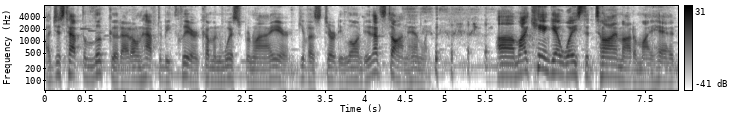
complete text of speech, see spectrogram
I just have to look good. I don't have to be clear. Come and whisper in my ear. Give us dirty laundry. That's Don Henley. um, I can't get wasted time out of my head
